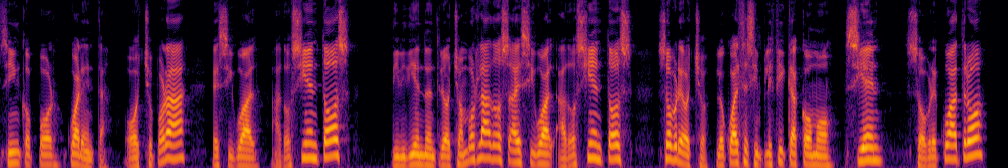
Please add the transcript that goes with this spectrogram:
5 por 40. 8 por a es igual a 200 dividiendo entre 8 ambos lados, a es igual a 200 sobre 8, lo cual se simplifica como 100 sobre 4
